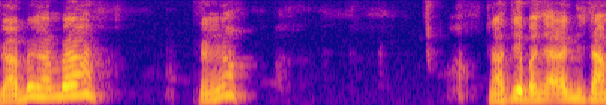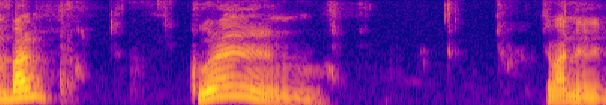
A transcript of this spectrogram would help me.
Dah habis sambal. Tengok. Nasi banyak lagi sambal. Kurang. Macam mana ni?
